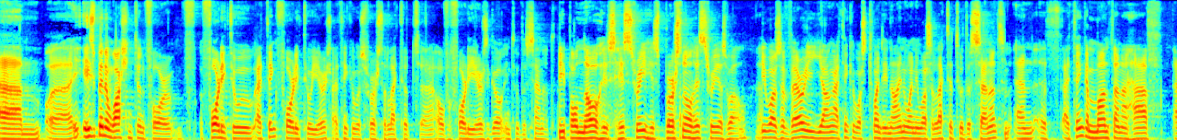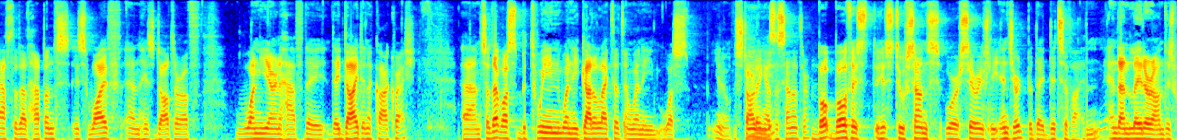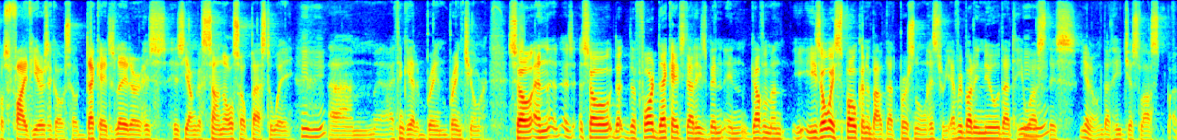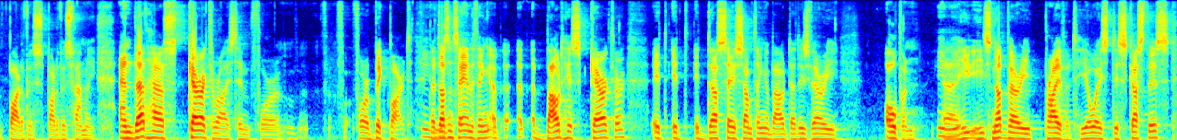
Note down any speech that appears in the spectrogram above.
Um, uh, he's been in Washington for 42, I think 42 years. I think he was first elected uh, over 40 years ago into the Senate. People know his history, his personal history as well. he was a very young, I think he was 29 when he was elected to the Senate. And uh, I think a month and a half after that happens, his wife and his daughter of one year and a half, they, they died in a car crash. Um, so that was between when he got elected and when he was, you know, starting as a senator. Bo- both his his two sons were seriously injured, but they did survive. And, and then later on, this was five years ago, so decades later, his his youngest son also passed away. Um, I think he had a brain brain tumor. So and uh, so the, the four decades that he's been in government, he- he's always spoken about that personal history. Everybody knew that he was this, you know, that he just lost part of his part of his family, and that has characterized him for for, for a big part. That mm-hmm. doesn't say anything ab- ab- about his character. It, it, it does say something about that he's very open. Uh, mm-hmm. he, he's not very private. He always discussed this.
